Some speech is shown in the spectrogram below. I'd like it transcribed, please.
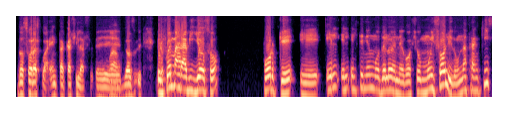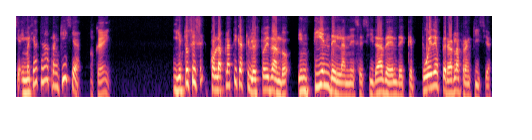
dos horas cuarenta, casi las eh, dos, pero fue maravilloso porque eh, él, él, tenía un modelo de negocio muy sólido, una franquicia. Imagínate una franquicia. Ok. Y entonces, con la plática que le estoy dando, entiende la necesidad de él de que puede operar la franquicia,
